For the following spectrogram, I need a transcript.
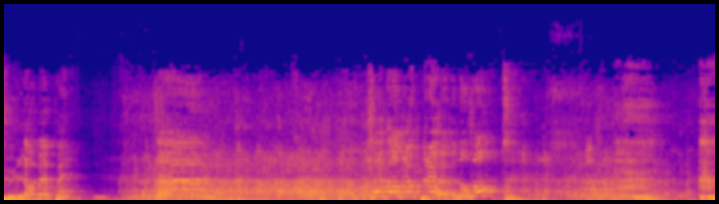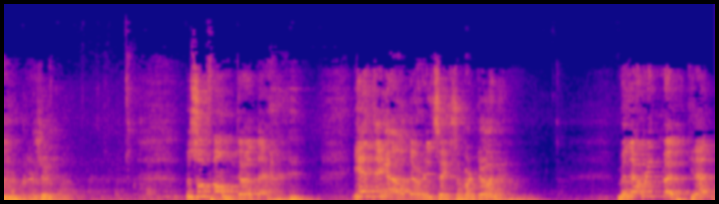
Full av pepper. Uh, så jeg kan jo prøve noe sånt. Unnskyld. Men så fant jeg ut det. Én ting er at jeg har blitt 46 år. Men jeg har blitt mørkredd.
